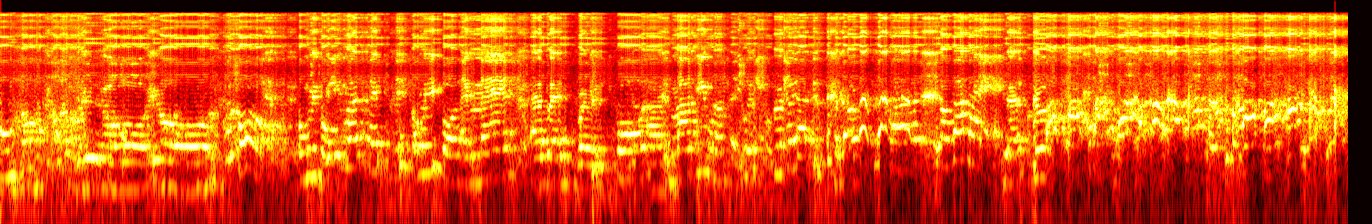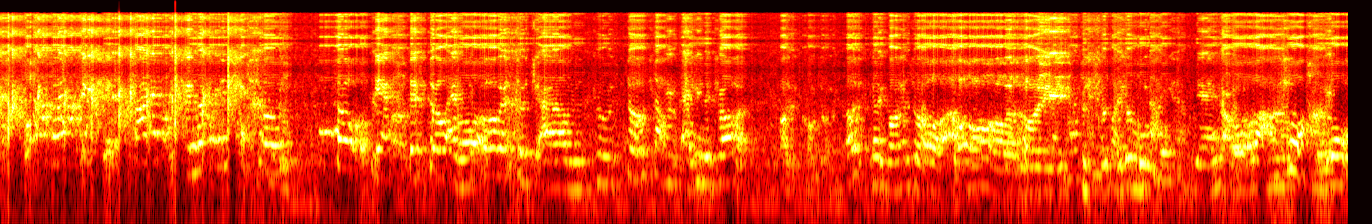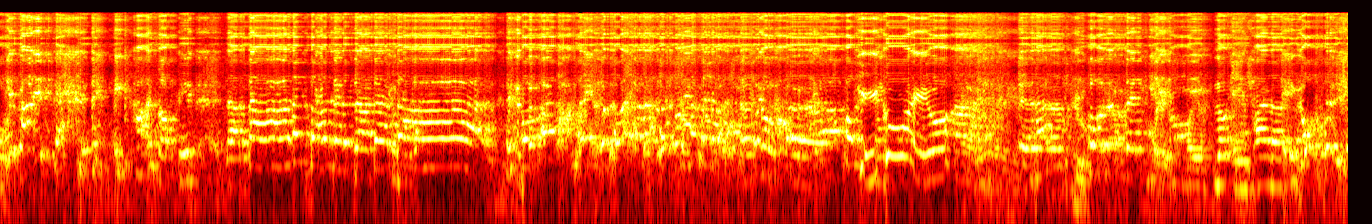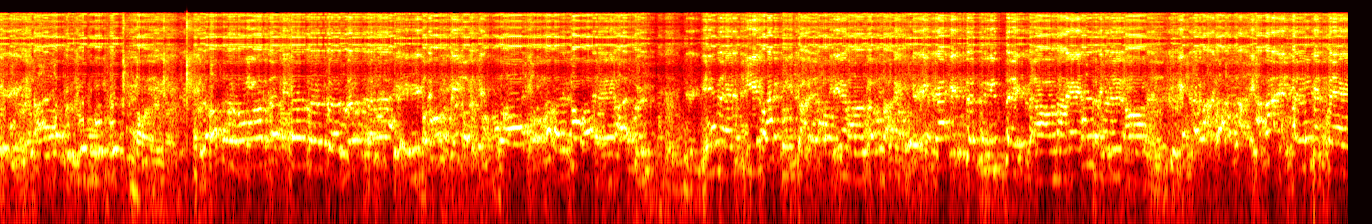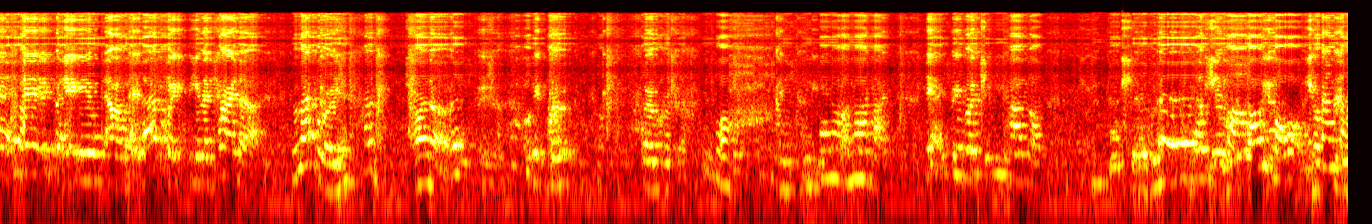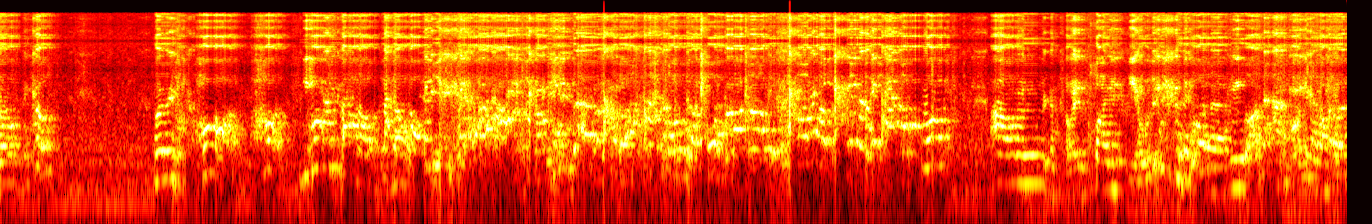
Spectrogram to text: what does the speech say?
Oh, you oh, only for it's only for a man. I went for a sport. Mommy was a good Yes, good. So, yes, so, and forward to, um, some in the drawer. Oh, the condom. Oh, the condom. Oh, oh, sorry. 你都冇講。哇！Thank you. China. I know. Okay, so, so quick. You know, I'm not like, yeah, pretty much you can not. But it's hot, hot, hot, hot, like hot. Um, 所以揮表啲，唔講得啊！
